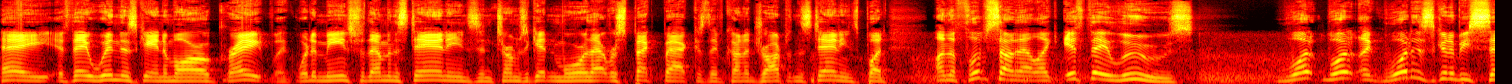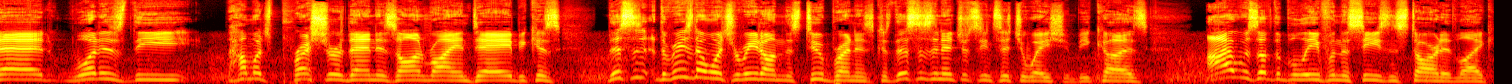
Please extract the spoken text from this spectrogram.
hey, if they win this game tomorrow, great. Like what it means for them in the standings in terms of getting more of that respect back because they've kind of dropped in the standings. But on the flip side of that, like if they lose, what what like what is going to be said? What is the how much pressure then is on Ryan Day? Because this is the reason I want you to read on this too, Brendan, is because this is an interesting situation. Because I was of the belief when the season started, like,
